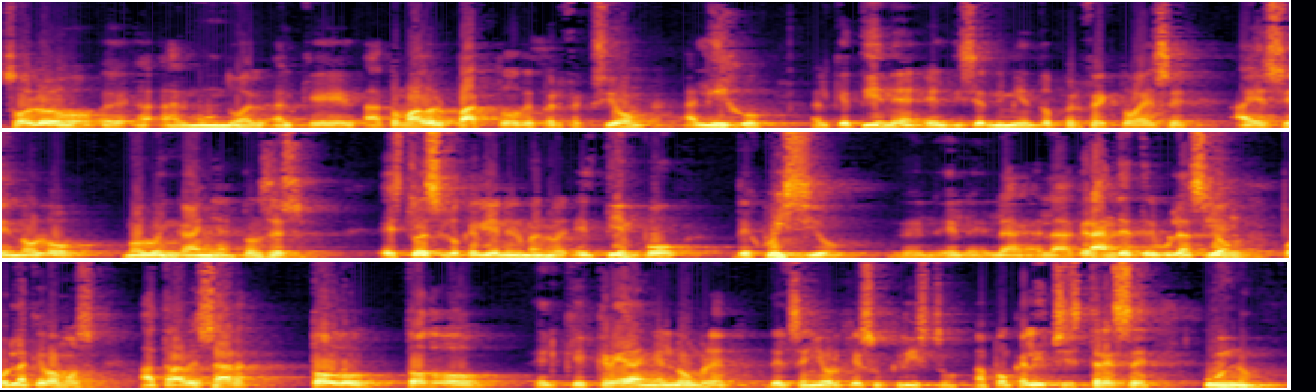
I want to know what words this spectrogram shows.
solo eh, al mundo, al, que ha tomado el pacto de perfección, al Hijo, al que tiene el discernimiento perfecto, a ese, a ese no lo, no lo engaña. Entonces, esto es lo que viene, hermano, el tiempo de juicio, la, grande tribulación por la que vamos a atravesar todo, todo el que crea en el nombre del Señor Jesucristo. Apocalipsis 13, 1.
